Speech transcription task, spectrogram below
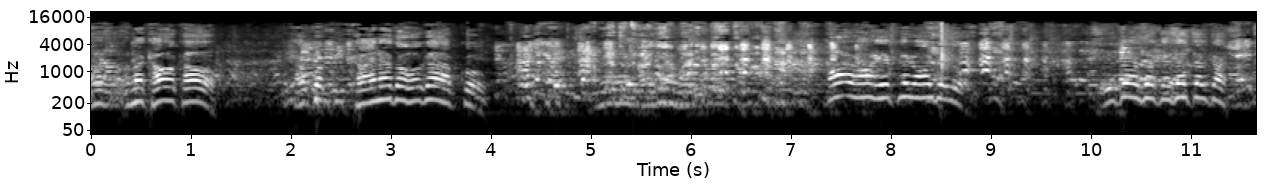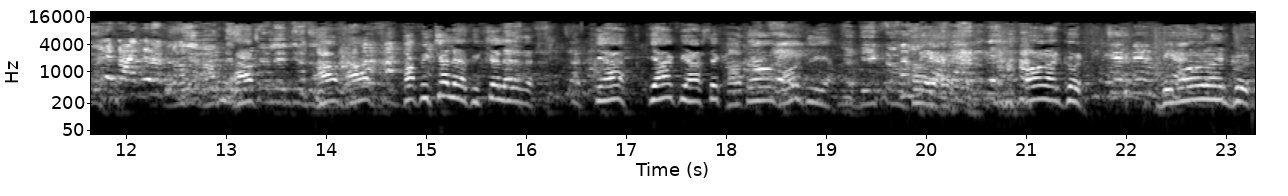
हाँ, ना खाओ खाओ आपको खाना तो होगा आपको और और एक प्लेट और दे दो ये तो ऐसा कैसा चलता आप आप आप हाँ पिक्चर ले पिक्चर ले लेते क्या क्या प्यार से खाते हो बहुत लिया alright good good alright good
